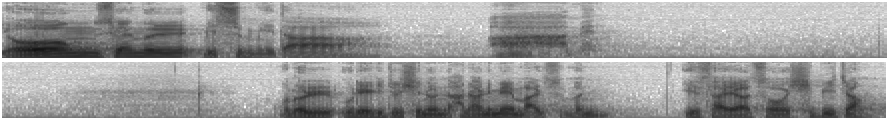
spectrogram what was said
영생을 믿습니다. 아멘. 오늘 우리에게 주시는 하나님의 말씀은 이사야서 12장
